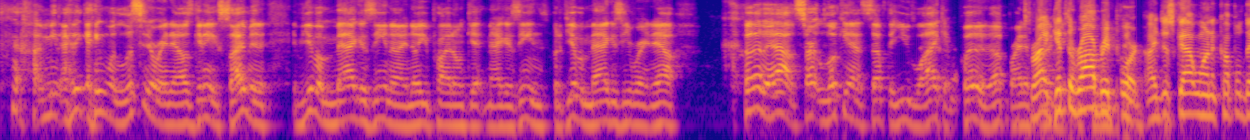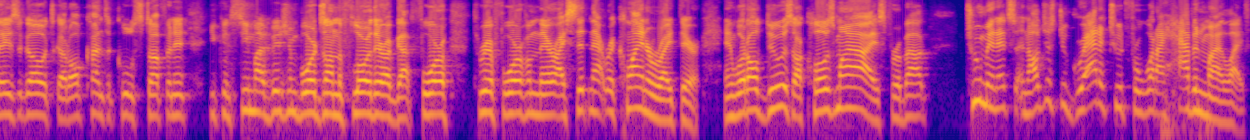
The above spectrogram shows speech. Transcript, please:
I mean, I think anyone listening right now is getting excitement. If you have a magazine, I know you probably don't get magazines, but if you have a magazine right now, cut it out. Start looking at stuff that you like and put it up right. right. Get the Robb Report. I just got one a couple days ago. It's got all kinds of cool stuff in it. You can see my vision boards on the floor there. I've got four, three or four of them there. I sit in that recliner right there. And what I'll do is I'll close my eyes for about two minutes and I'll just do gratitude for what I have in my life.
